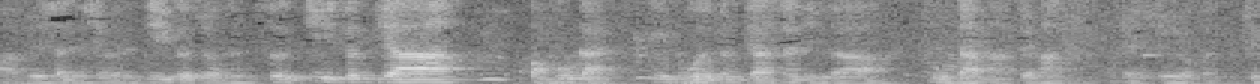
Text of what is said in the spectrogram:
啊。所以膳食纤维的第一个作用是，是既增加饱腹感，又不会增加身体的负担嘛，对吗？OK，所以我们就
